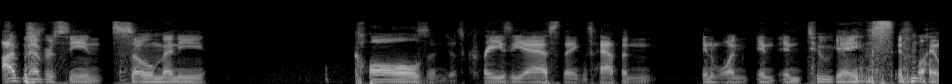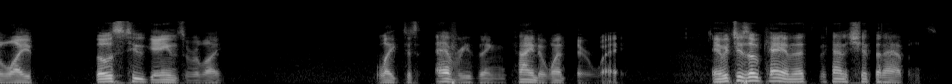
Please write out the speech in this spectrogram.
I've never seen so many calls and just crazy ass things happen in one in in two games in my life. Those two games were like like just everything kind of went their way. And which is okay, I mean that's the kind of shit that happens,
